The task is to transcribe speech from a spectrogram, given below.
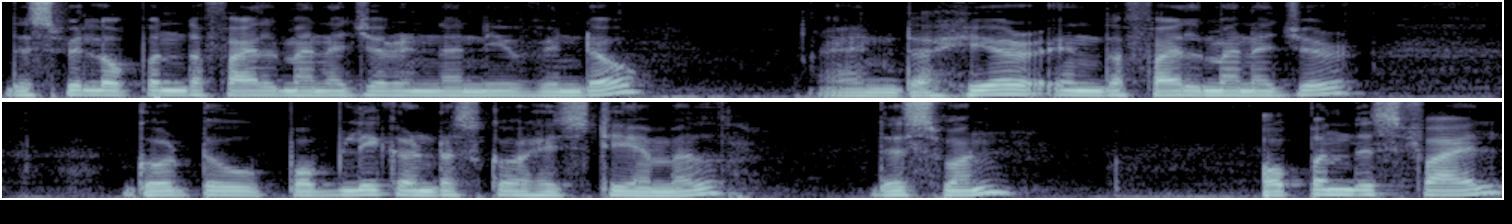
this will open the file manager in a new window. And uh, here in the file manager go to public underscore html this one. Open this file.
